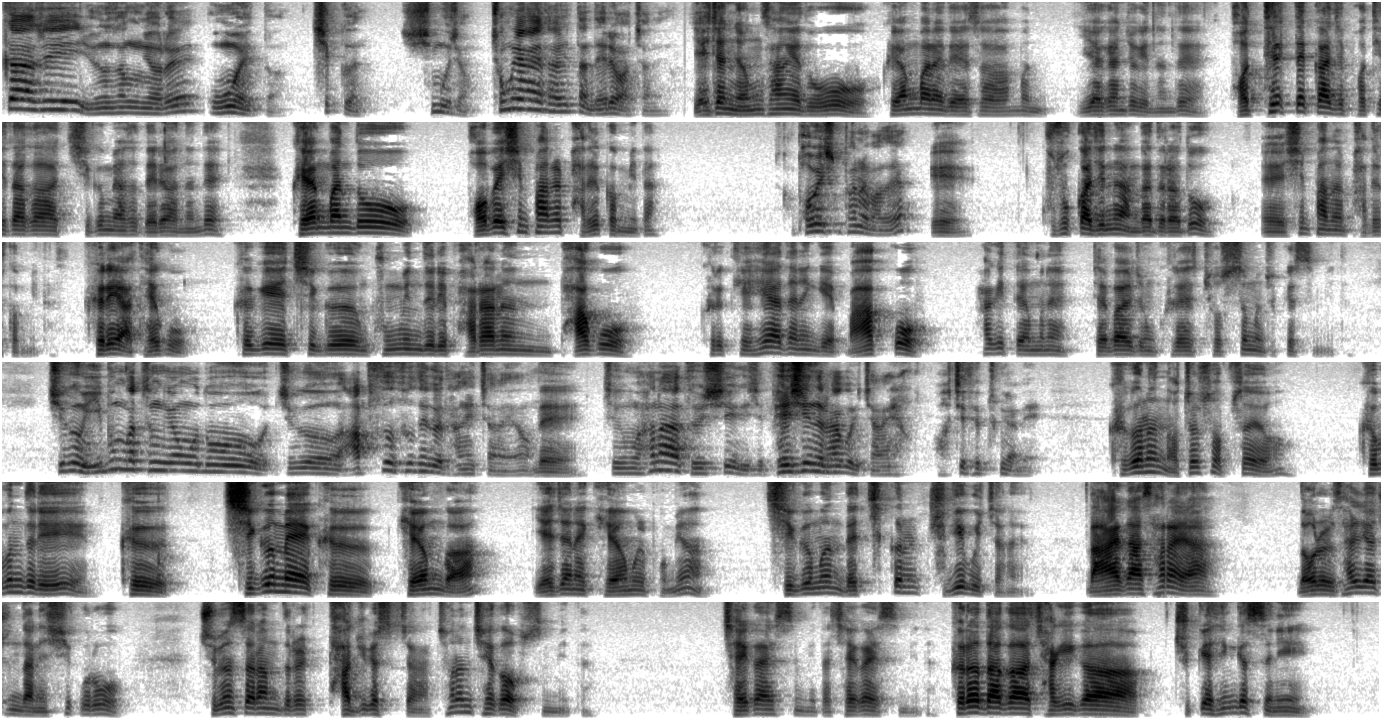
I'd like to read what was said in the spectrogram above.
끝까지 윤석열을 옹호했던 측근 심우정 총장에서 일단 내려왔잖아요. 예전 영상에도 그 양반에 대해서 한번 이야기한 적이 있는데 버틸 때까지 버티다가 지금에 와서 내려왔는데 그 양반도 법의 심판을 받을 겁니다. 법의 심판을 받아요? 예. 구속까지는 안 가더라도 예, 심판을 받을 겁니다. 그래야 되고 그게 지금 국민들이 바라는 바고 그렇게 해야 되는 게 맞고 하기 때문에 제발 좀 그래 줬으면 좋겠습니다. 지금 이분 같은 경우도 지금 압수수색을 당했잖아요. 네. 지금 하나 둘씩 이제 배신을 하고 있잖아요. 어찌됐든 간에. 그거는 어쩔 수 없어요. 그분들이 그 지금의 그 계엄과 예전의 계엄을 보면 지금은 내 측근을 죽이고 있잖아요. 나가 살아야 너를 살려준다는 식으로 주변 사람들을 다 죽였었잖아. 저는 죄가 없습니다. 제가 했습니다. 제가 했습니다. 그러다가 자기가 죽게 생겼으니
